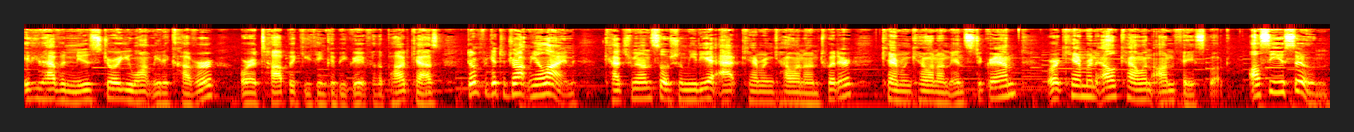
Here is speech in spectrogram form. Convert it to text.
If you have a news story you want me to cover or a topic you think would be great for the podcast, don't forget to drop me a line. Catch me on social media at Cameron Cowan on Twitter, Cameron Cowan on Instagram, or Cameron L. Cowan on Facebook. I'll see you soon.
